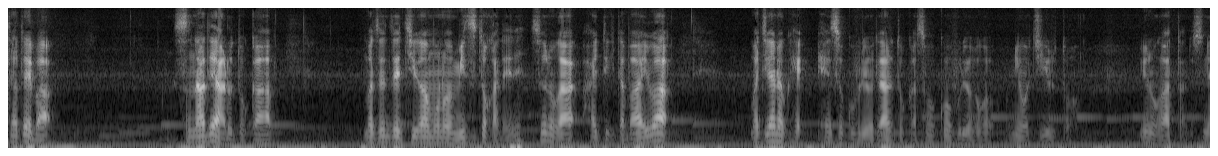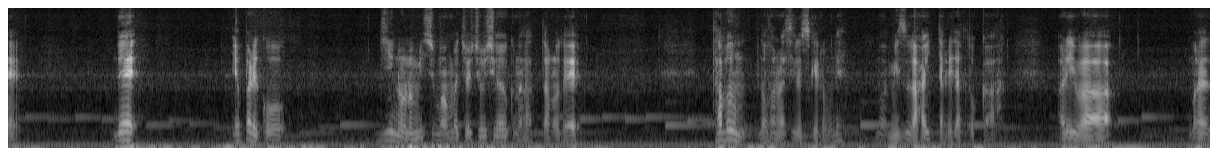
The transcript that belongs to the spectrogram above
例えば、砂であるとか、まあ、全然違うもの、水とかでね、そういうのが入ってきた場合は、間違いなく変速不良であるとか、走行不良に陥るというのがあったんですね。で、やっぱりこう、ジーノのミッションもあんまり調子が良くなかったので、多分の話ですけどもね、まあ、水が入ったりだとか、あるいは、まあ、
